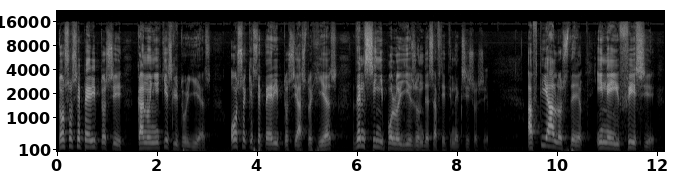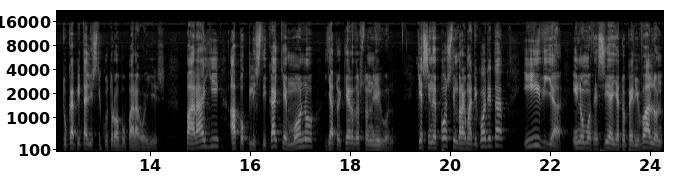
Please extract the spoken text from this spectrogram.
τόσο σε περίπτωση κανονικής λειτουργίας, όσο και σε περίπτωση αστοχίας, δεν συνυπολογίζονται σε αυτή την εξίσωση. Αυτή άλλωστε είναι η φύση του καπιταλιστικού τρόπου παραγωγής. Παράγει αποκλειστικά και μόνο για το κέρδος των λίγων. Και συνεπώς στην πραγματικότητα η ίδια η νομοθεσία για το περιβάλλον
